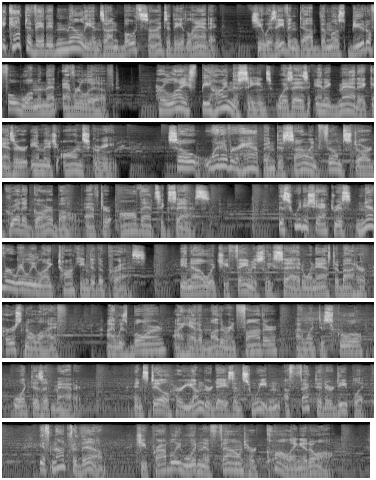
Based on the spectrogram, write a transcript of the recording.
She captivated millions on both sides of the Atlantic. She was even dubbed the most beautiful woman that ever lived. Her life behind the scenes was as enigmatic as her image on screen. So, whatever happened to silent film star Greta Garbo after all that success? The Swedish actress never really liked talking to the press. You know what she famously said when asked about her personal life I was born, I had a mother and father, I went to school, what does it matter? And still, her younger days in Sweden affected her deeply. If not for them, she probably wouldn't have found her calling at all.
